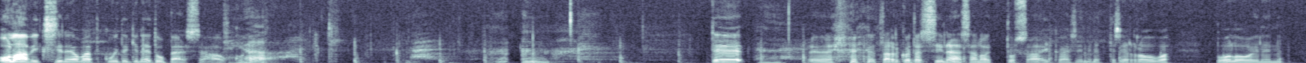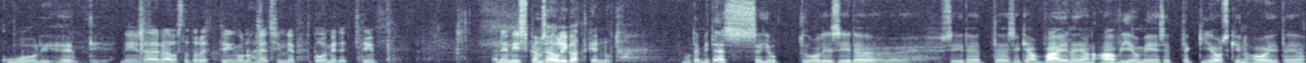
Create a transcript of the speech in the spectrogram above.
Olaviksi ne ovat kuitenkin etupäässä haukkuneet. Jaa. Te, äh, tarkoita sinä sanoit tuossa aikaisemmin, että se rouva Poloinen kuoli heti. Niin sairaalasta todettiin, kun hänet sinne toimitettiin. Hänen niskansa oli katkennut. Mutta mitäs se juttu oli siitä, äh, siitä, että sekä vainajan aviomies että kioskin hoitaja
